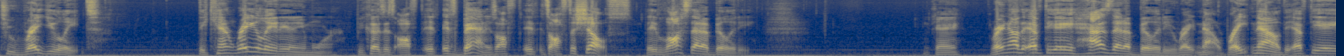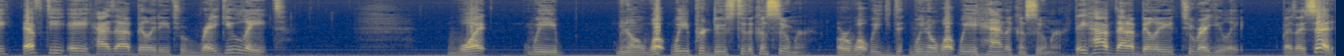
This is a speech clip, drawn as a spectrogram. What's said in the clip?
to regulate. They can't regulate it anymore because it's off. It, it's banned. It's off. It, it's off the shelves. They lost that ability. Okay. Right now, the FDA has that ability. Right now, right now, the FDA FDA has that ability to regulate what we, you know, what we produce to the consumer or what we, we know what we hand the consumer. They have that ability to regulate. But as I said,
